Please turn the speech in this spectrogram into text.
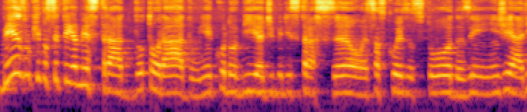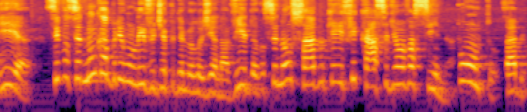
mesmo que você tenha mestrado, doutorado em economia, administração, essas coisas todas, em engenharia, se você nunca abriu um livro de epidemiologia na vida, você não sabe o que é a eficácia de uma vacina. Ponto, sabe?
